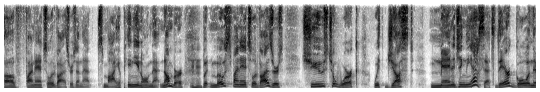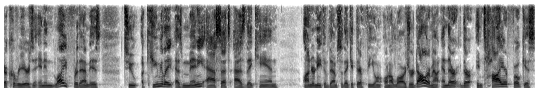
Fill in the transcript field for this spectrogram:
of financial advisors, and that's my opinion on that number, mm-hmm. but most financial advisors choose to work with just managing the assets. Their goal in their careers and in life for them is to accumulate as many assets as they can underneath of them so they get their fee on, on a larger dollar amount. And their their entire focus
